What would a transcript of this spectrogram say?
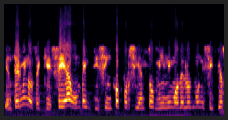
en términos de que sea un 25% mínimo de los municipios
